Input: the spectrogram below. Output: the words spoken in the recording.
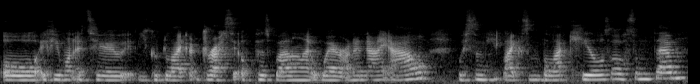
or if you wanted to, you could like dress it up as well and like wear it on a night out with some like some black heels or something.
